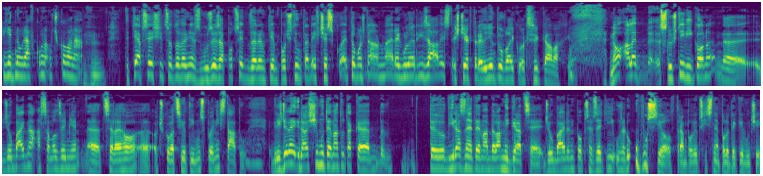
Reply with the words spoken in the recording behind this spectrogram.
jednou dávkou naočkovaná. Mm-hmm. Teď já především, co to ve mně vzbuzuje za pocit vzhledem k těm počtům tady v Česku, je to možná normálně regulérní závist, ještě jak tady vidím tu vlajku, jak si říkám, ach, jo. No, ale eh, slušný výkon eh, Joe Bidena a samozřejmě eh, celého očkovacího týmu Spojených států. Mm-hmm. Když jdeme k dalšímu tématu, tak to výrazné téma byla migrace. Joe Biden po převzetí úřadu upustil od Trumpovy přísné politiky vůči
